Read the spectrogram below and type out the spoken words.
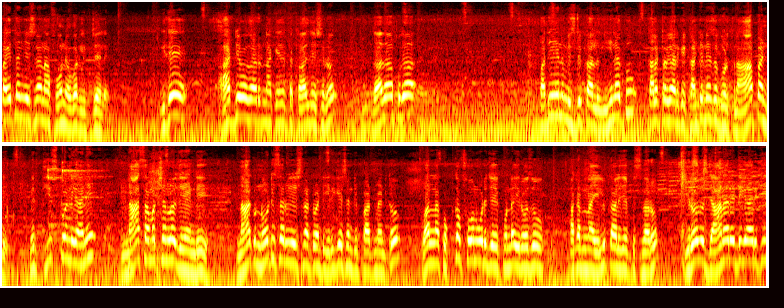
ప్రయత్నం చేసినా నా ఫోన్ ఎవరు లిఫ్ట్ చేయలేదు ఇదే ఆర్డీఓ గారు నాకు ఏదైతే కాల్ చేశారో దాదాపుగా పదిహేను మిస్డ్ కాల్ ఈయనకు కలెక్టర్ గారికి కంటిన్యూస్గా కొడుతున్నా. ఆపండి. మీరు తీసుకోండి కానీ నా సమక్షంలో చేయండి. నాకు నోటీస్ సర్వ్ చేసినటువంటి ఇరిగేషన్ డిపార్ట్మెంట్ వాళ్ళు నాకు ఒక్క ఫోన్ కూడా చేయకుండా ఈరోజు అక్కడ నా ఇల్లు ఖాళీ చేపిస్తున్నారు. ఈరోజు జానారెడ్డి గారికి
